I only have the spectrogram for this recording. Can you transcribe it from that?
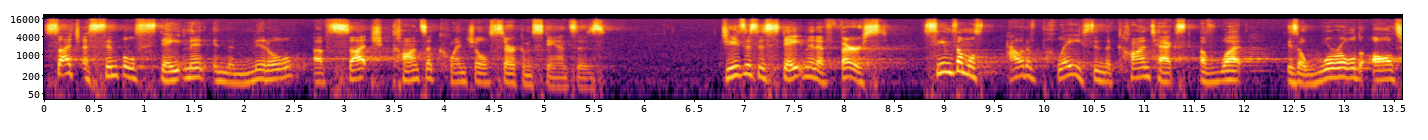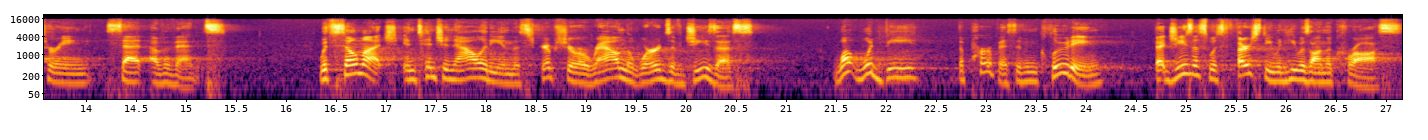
Such a simple statement in the middle of such consequential circumstances. Jesus' statement of thirst seems almost out of place in the context of what is a world altering set of events. With so much intentionality in the scripture around the words of Jesus, what would be the purpose of including that Jesus was thirsty when he was on the cross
